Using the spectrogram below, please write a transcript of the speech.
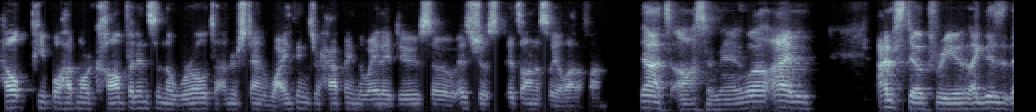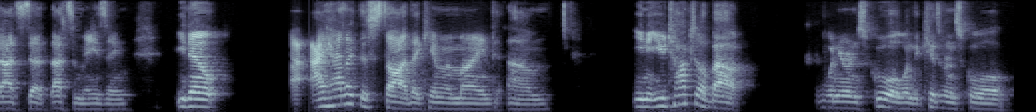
help people have more confidence in the world to understand why things are happening the way they do. So it's just, it's honestly a lot of fun. That's awesome, man. Well, I'm, I'm stoked for you. Like this, that's, that, that's amazing. You know, I had like this thought that came to my mind. Um, you know, you talked about when you're in school, when the kids were in school,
